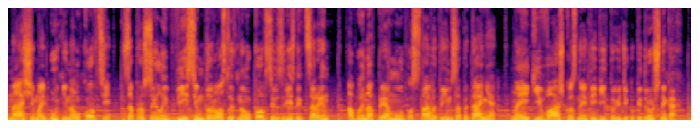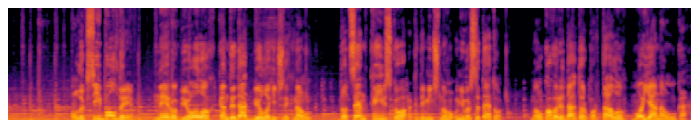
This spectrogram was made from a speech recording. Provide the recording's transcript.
Наші майбутні науковці запросили вісім дорослих науковців з різних царин, аби напряму поставити їм запитання, на які важко знайти відповіді у підручниках. Олексій Болдерєв, нейробіолог, кандидат біологічних наук, доцент Київського академічного університету, науковий редактор порталу Моя наука.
